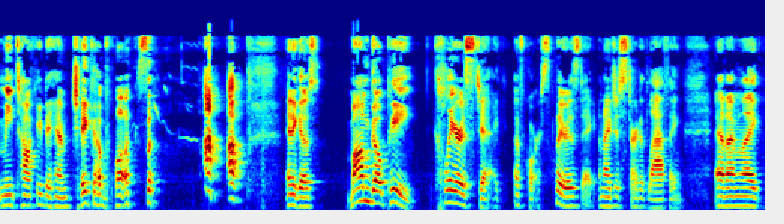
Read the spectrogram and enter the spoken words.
me talking to him, Jacob walks up and he goes, Mom, go pee. Clear as day, of course, clear as day. And I just started laughing. And I'm like,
